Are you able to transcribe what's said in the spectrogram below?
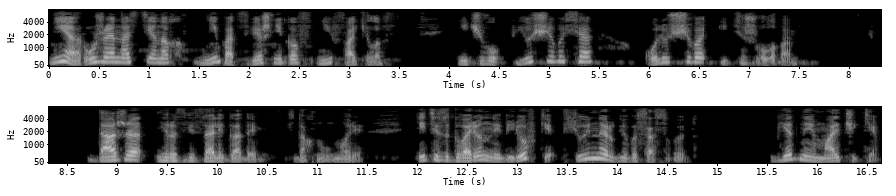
«Ни оружия на стенах, ни подсвечников, ни факелов. Ничего пьющегося, колющего и тяжелого». «Даже не развязали гады», – вздохнул Нори. Эти заговоренные веревки всю энергию высасывают. Бедные мальчики!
